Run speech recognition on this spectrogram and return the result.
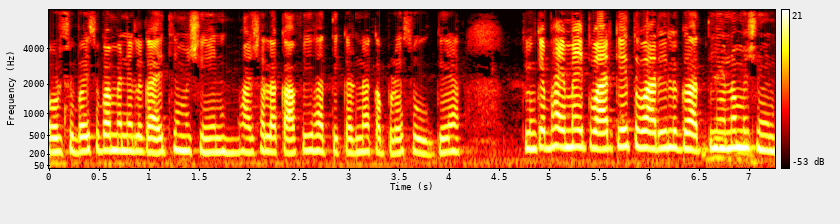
और सुबह ही सुबह मैंने लगाई थी मशीन माशाल्लाह काफ़ी हद तक करना कपड़े सूख गए हैं। क्योंकि भाई मैं इतवार के इतवार ही लगाती हूँ ना मशीन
